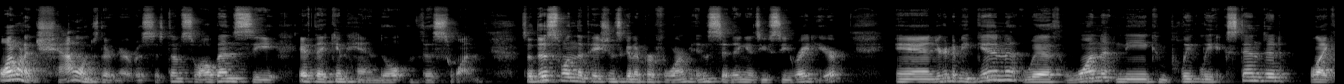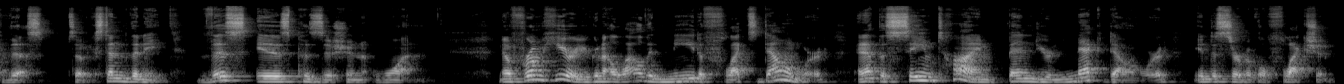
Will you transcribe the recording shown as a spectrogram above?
well, I want to challenge their nervous system, so I'll then see if they can handle this one. So this one the patient's going to perform in sitting, as you see right here. And you're going to begin with one knee completely extended like this. So extend the knee. This is position one. Now from here, you're going to allow the knee to flex downward and at the same time bend your neck downward into cervical flexion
